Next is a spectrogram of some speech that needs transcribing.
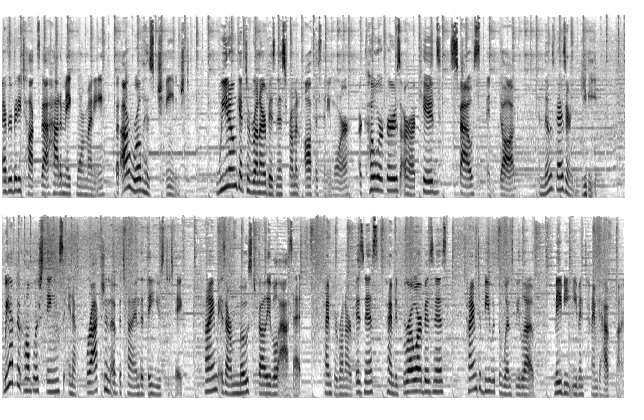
everybody talks about how to make more money, but our world has changed. We don't get to run our business from an office anymore. Our coworkers are our kids, spouse, and dog, and those guys are needy. We have to accomplish things in a fraction of the time that they used to take. Time is our most valuable asset. Time to run our business, time to grow our business, time to be with the ones we love, maybe even time to have fun.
